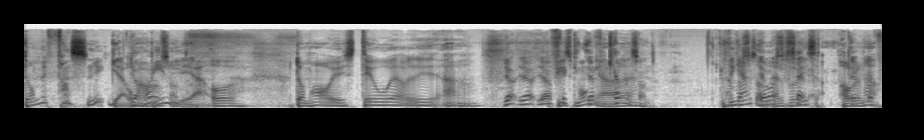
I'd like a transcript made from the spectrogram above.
de är fan snygga och Jag sån. billiga. Och de har ju historia. Och, ja. Jag, jag, jag, fick, många- jag fick en sån. Fick Jag en sån? Ja, du får säga visa. det. Har du den Jag- här?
